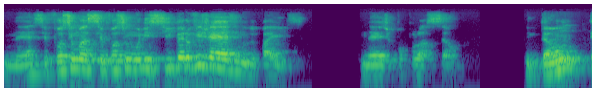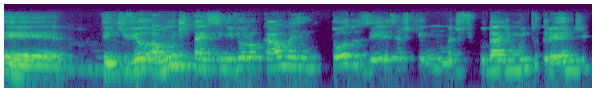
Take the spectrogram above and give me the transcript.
Né? Se, fosse uma, se fosse um município, era o vigésimo do país né, de população. Então, é, tem que ver aonde está esse nível local, mas em todos eles acho que tem uma dificuldade muito grande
